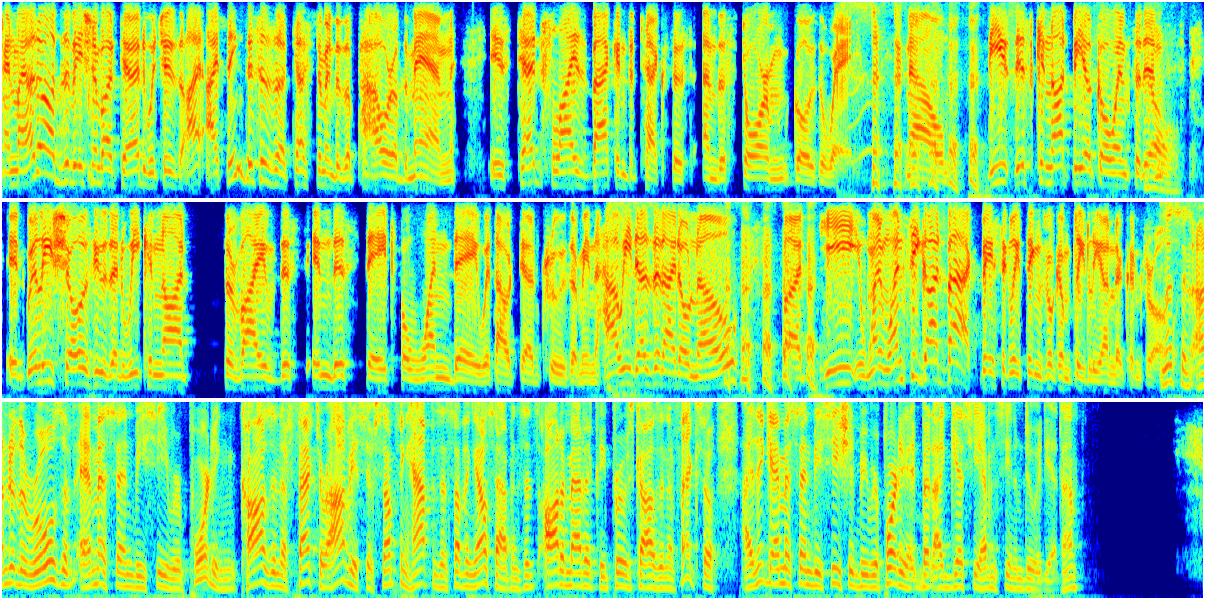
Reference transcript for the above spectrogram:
and my other observation about Ted, which is I, I think this is a testament to the power of the man, is Ted flies back into Texas and the storm goes away. now, these, this cannot be a coincidence. No. It really shows you that we cannot survive this in this state for one day without Ted Cruz. I mean, how he does it, I don't know. but he, when, once he got back, basically things were completely under control. Listen, under the rules of MSNBC reporting, cause and effect are obvious. If something happens and something else happens, it automatically proves cause and effect. So I think MSNBC should be reporting it, but I guess you haven't seen him do it yet, huh?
